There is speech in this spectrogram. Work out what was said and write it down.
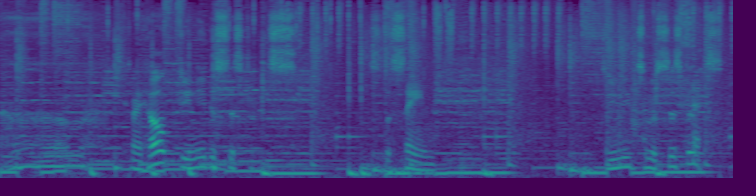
Um, can I help? Do you need assistance? It's the same. Do you need some assistance?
